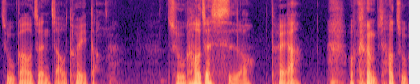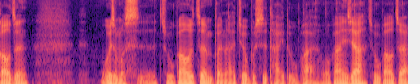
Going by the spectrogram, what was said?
朱高正早退党了。朱高正死哦，对啊，我根本不知道朱高正为什么死。朱高正本来就不是台独派，我看一下朱高正，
